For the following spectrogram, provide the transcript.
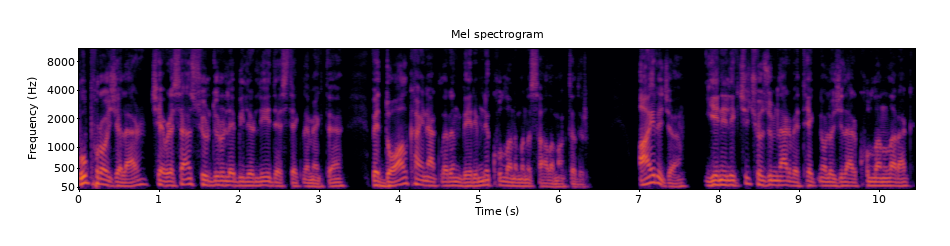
Bu projeler çevresel sürdürülebilirliği desteklemekte ve doğal kaynakların verimli kullanımını sağlamaktadır. Ayrıca yenilikçi çözümler ve teknolojiler kullanılarak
